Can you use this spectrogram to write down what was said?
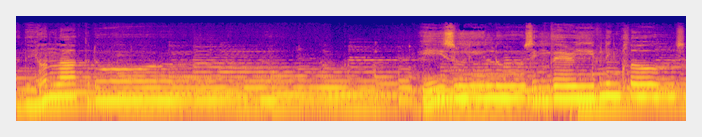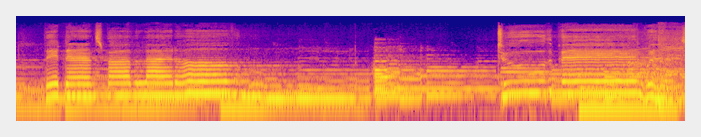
and they unlock the door. Easily losing their evening clothes, they dance by the light of the moon. To the penguins,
